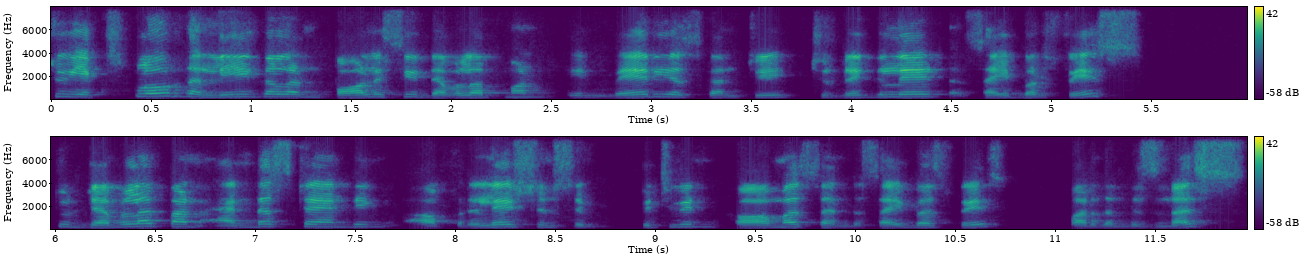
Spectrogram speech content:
to explore the legal and policy development in various countries to regulate cyberspace, to develop an understanding of relationship between commerce and the cyberspace for the business,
